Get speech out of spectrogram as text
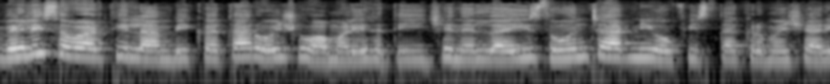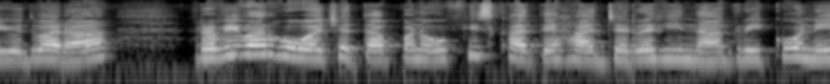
વહેલી સવારથી લાંબી કતારો જોવા મળી હતી, જેને લઈ ઝોન ચારની ઓફિસના કર્મચારીઓ દ્વારા રવિવાર હોવા છતાં પણ ઓફિસ ખાતે હાજર રહી નાગરિકોને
